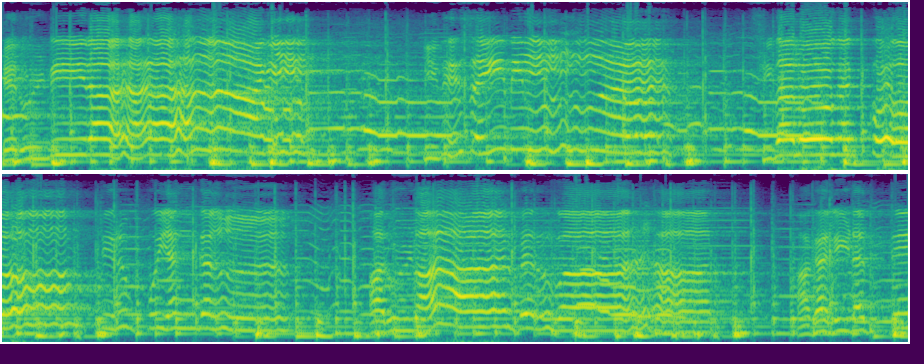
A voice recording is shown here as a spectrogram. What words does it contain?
தெருள் வீராகி இது செய்தில் சிவலோகக்கோ திருப்புயங்கள் அருளார் பெறுவார் அகலிடத்தே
